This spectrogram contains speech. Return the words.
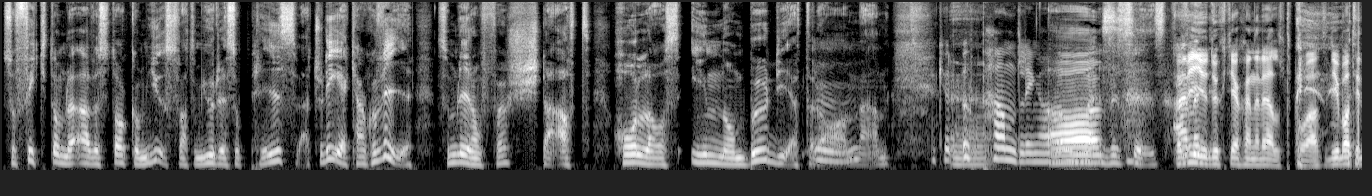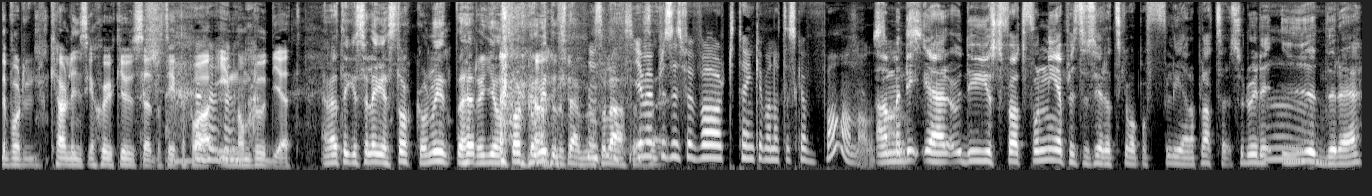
så fick de det över Stockholm just för att de gjorde det så prisvärt. Så det är kanske vi som blir de första att hålla oss inom budgetramen. Kul Eh, upphandling av Ja, OS. precis. För Nej, vi är ju men- duktiga generellt på att, det är bara att titta på Karolinska sjukhuset och titta på inom budget. Men jag tänker så länge Stockholm inte, Region Stockholm inte bestämmer så löser det Ja men sig. precis, för vart tänker man att det ska vara någonstans? Ja men det är, det är just för att få ner priset så är det att det ska vara på flera platser. Så då är det Ah. Idre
